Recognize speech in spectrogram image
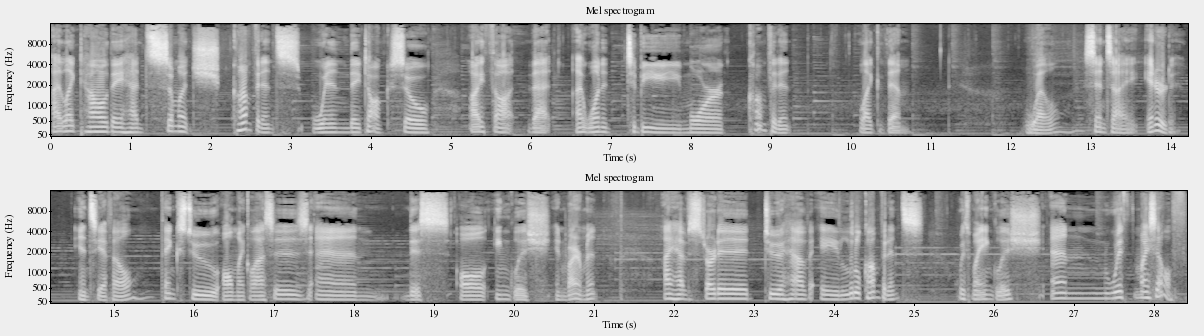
I liked how they had so much confidence when they talk. So I thought that I wanted to be more confident like them. Well, since I entered NCFL, thanks to all my classes and this all English environment, I have started to have a little confidence with my English and with myself.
